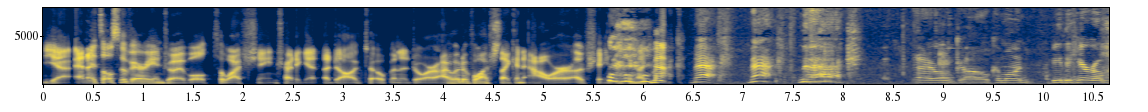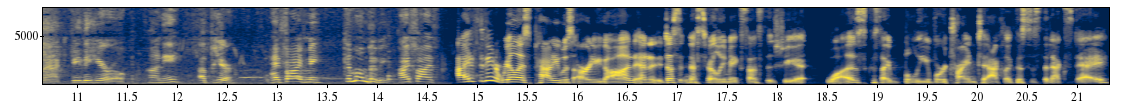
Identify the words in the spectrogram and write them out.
Yeah, and it's also very enjoyable to watch Shane try to get a dog to open a door. I would have watched like an hour of Shane being like, "Mac, Mac, Mac, Mac. There we go. Come on. Be the hero, Mac. Be the hero. Honey, up here. High five me. Come on, baby. High five. I didn't realize Patty was already gone, and it doesn't necessarily make sense that she was because I believe we're trying to act like this is the next day.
